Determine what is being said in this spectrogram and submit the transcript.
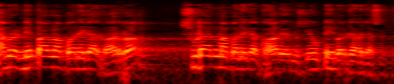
हाम्रो नेपालमा बनेका घर र सुडानमा बनेका घर हेर्नुहोस् एउटै प्रकारका छन्।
